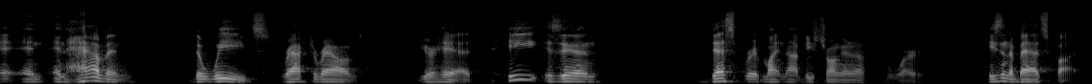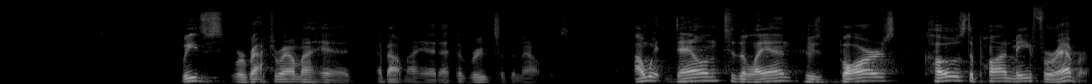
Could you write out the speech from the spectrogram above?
and, and, and having the weeds wrapped around your head. He is in desperate, might not be strong enough of a word. He's in a bad spot. Weeds were wrapped around my head, about my head, at the roots of the mountains. I went down to the land whose bars closed upon me forever.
